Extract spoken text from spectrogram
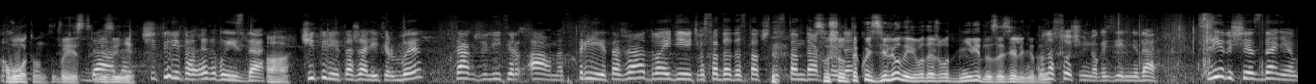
А Вот он, выезд, Да, извини. да, четыре этажа, это выезд, да. Ага. Четыре этажа литер Б. Также литер А у нас три этажа, 2,9 высота достаточно стандартная. Слушай, он да. такой зеленый, его даже вот не видно за зеленью. У даже. нас очень много зелени, да. Следующее здание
